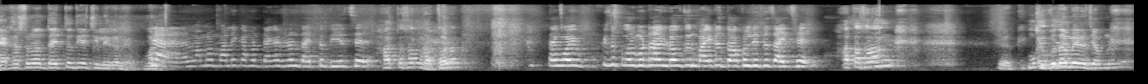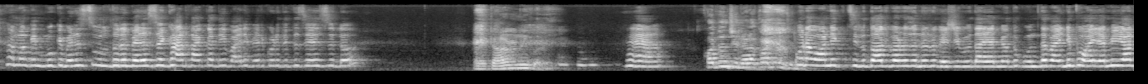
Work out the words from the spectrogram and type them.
দেখাশোনার দায়িত্ব দিয়েছিল এখানে? হ্যাঁ আমার মালিক আমার দেখাশোনার দায়িত্ব দিয়েছে। সরান হাতটা সরান। তাই ওই কিছু প্রমোটারের লোকজন বাড়িটা দখল নিতে চাইছে। হাতা সরান মুখে মেরেছে আপনাকে? আমাকে মুখে মেরে চুল ধরে মেরেছে ঘাড় ধাক্কা দিয়ে বাইরে বের করে দিতে চেয়েছিল। মানে করে। হ্যাঁ। কজন ছিল ওরা? কজন ছিল? ওরা অনেক ছিল দশ বারো জনেরও বেশি বোধ হয় আমি অত গুনতে পারিনি ভয় আমি আর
